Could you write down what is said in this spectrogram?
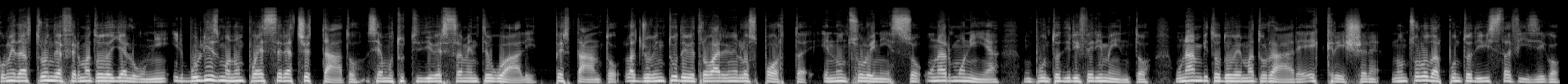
Come d'altronde affermato dagli alunni, il bullismo non può essere accettato, siamo tutti diversamente uguali, pertanto la gioventù deve trovare nello sport, e non solo in esso, un'armonia, un punto di riferimento, un ambito dove maturare e crescere, non solo dal punto di vista fisico,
